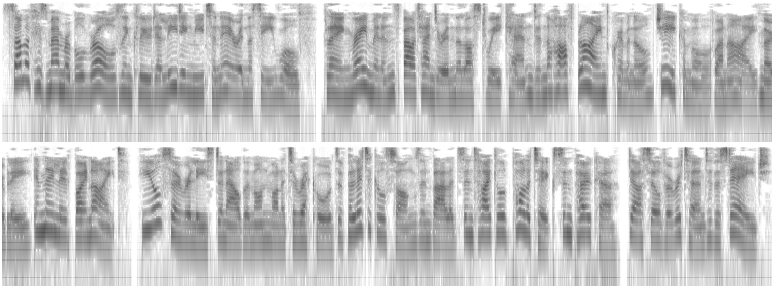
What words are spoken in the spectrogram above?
Some of his memorable roles include a leading mutineer in The Sea Wolf, playing Ray Milland's bartender in The Lost Weekend and the half-blind criminal, Chicamaw One-Eye Mobley, in They Live by Night. He also released an album on Monitor Records of political songs and ballads entitled Politics and Poker. Da Silva returned to the stage.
